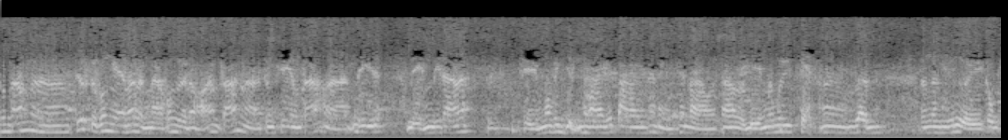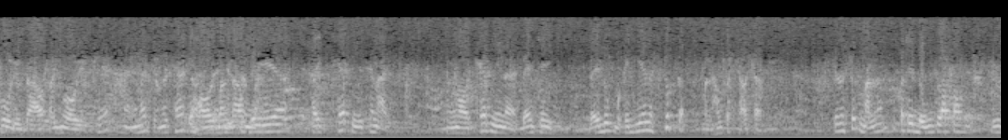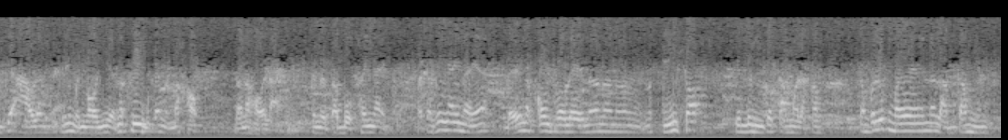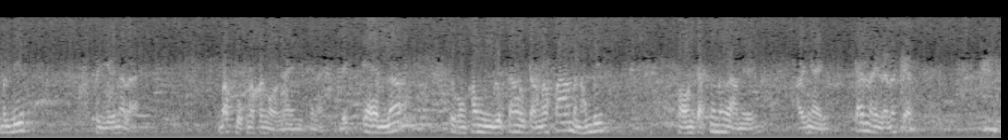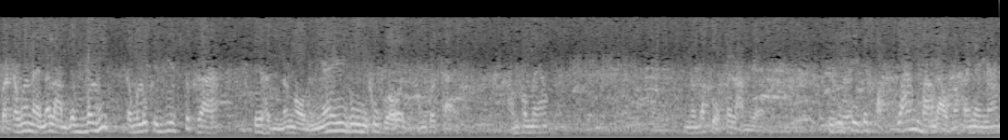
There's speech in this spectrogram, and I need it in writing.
ông tám trước tôi có nghe nói lần nào có người nào hỏi ông tám là trong khi ông tám là đi điện đi ra đó, thì nó phải dựng hai cái tay thế này thế nào, sao rồi điện nó mới kẹt nó lên. Nên những người công phu điều đạo phải ngồi khép hai mét cho nó khép. Cái hồi ban đầu đi phải khép như thế này. Ngồi khép như này, để chi? Để lúc mà cái vía nó xúc á, mình không có sợ sợ. Cho nó xuất mạnh lắm, có thể đụng plafon đi cái ào lên, nếu mình ngồi như vậy, nó đi một cái mình mất hồn là nó hội lại. Cho người ta buộc phải ngay. Và trong cái ngay này á để nó control nó nó nó, nó kiểm soát cái lưng có cong hay là không. Trong cái lúc mê nó làm cong mình biết. Phải giữ nó lại bắt buộc nó phải ngồi ngay như thế này. Để kèm nó. Chứ còn không lục căn lục trần nó phá mình không biết. Còn chặt nó làm vậy. Ở ngày cái này là nó kèm. Và trong cái này nó làm cho vững trong lúc cái viết xuất ra cái hình nó ngồi ngay như khúc gỗ không có sai không có méo nó bắt buộc phải làm vậy. Thì cái, cái, cái tập quán ban đầu nó phải ngay ngắn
